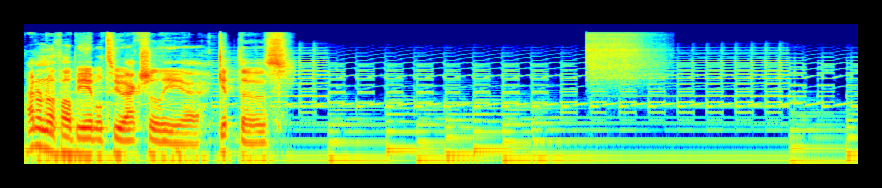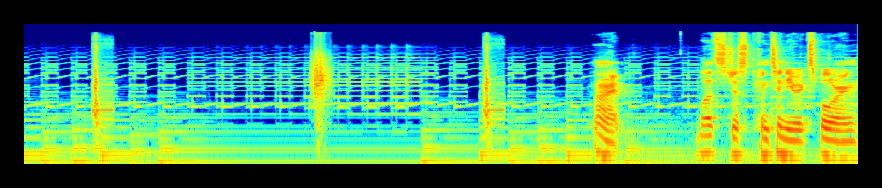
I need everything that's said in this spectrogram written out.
I don't know if I'll be able to actually uh, get those. Alright. Let's just continue exploring.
